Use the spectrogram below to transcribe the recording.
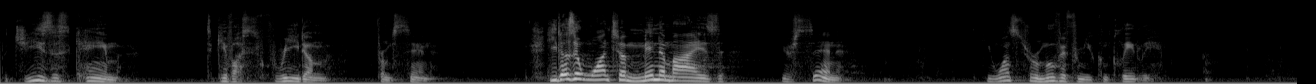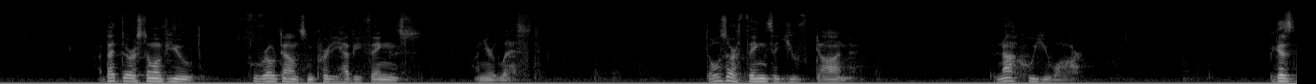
But Jesus came give us freedom from sin. He doesn't want to minimize your sin, He wants to remove it from you completely. I bet there are some of you who wrote down some pretty heavy things on your list. Those are things that you've done, they're not who you are. Because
